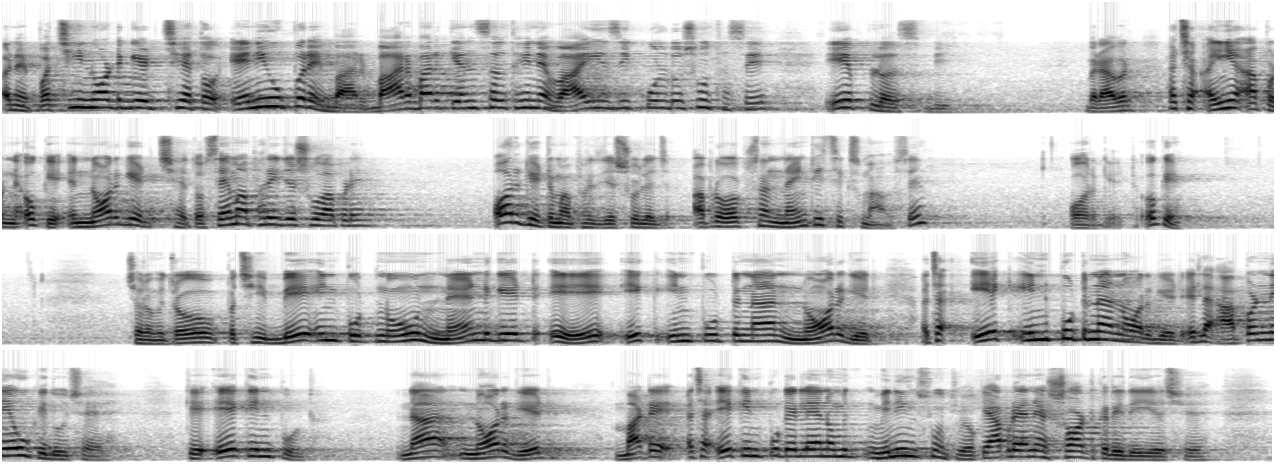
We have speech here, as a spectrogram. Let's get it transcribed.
અને પછી નોટ ગેટ છે, તો એની ઉપર A bar bar bar cancel થઈને વાય ઇઝ ઇક્વલ ટુ શું થશે? એ પ્લસ બી બરાબર? અચ્છા, અહીંયા આપણને ઓકે નોર ગેટ છે, તો શેમાં ફરી જશું આપણે? ઓર ગેટમાં ફરી જશું એટલે આપણો ઓપ્શન નાઇન્ટી સિક્સમાં આવશે. ઓર ગેટ ઓકે ચલો મિત્રો, પછી બે ઇનપુટનું નેન્ડ ગેટ એ એક ઇનપુટના નોર ગેટ અચ્છા, એક ઇનપુટના નોર ગેટ એટલે આપણને એવું કીધું છે કે એક ઇનપુટ ના નોર ગેટ માટે, અચ્છા, એક ઇનપુટ એટલે એનો મિનિંગ શું થયો? કે આપણે એને શોર્ટ કરી દઈએ છીએ.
